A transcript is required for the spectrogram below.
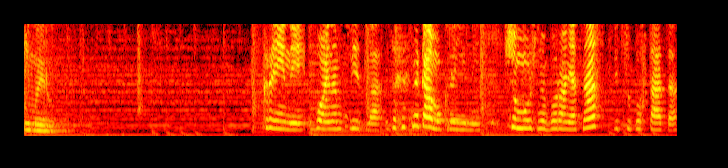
і миру. України, воїнам світла, захисникам України, що мужньо боронять нас від супостата.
